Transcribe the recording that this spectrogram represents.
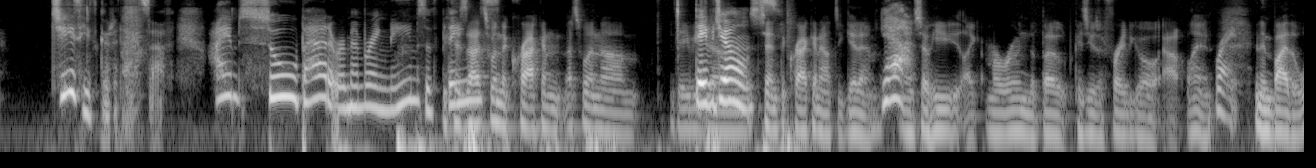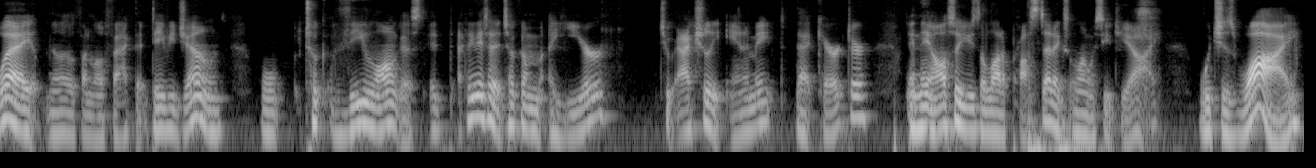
Jeez, he's good at that stuff. I am so bad at remembering names of Because things. Because that's when the Kraken. That's when um. Davy, Davy Jones. sent the Kraken out to get him. Yeah. And so he like marooned the boat because he was afraid to go out land. right. And then, by the way, another fun little fact that Davy Jones well, took the longest. It, I think they said it took them a year to actually animate that character, and they also used a lot of prosthetics along with CGI, which is why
